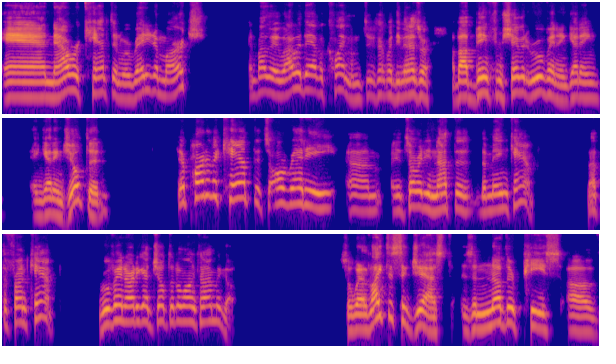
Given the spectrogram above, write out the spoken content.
And now we're camped and we're ready to march. And by the way, why would they have a claim? I'm talking about the Ezra about being from Shevet Reuven and getting and getting jilted they're part of a camp that's already um, it's already not the, the main camp, not the front camp. Reuven already got jilted a long time ago. So what I'd like to suggest is another piece of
